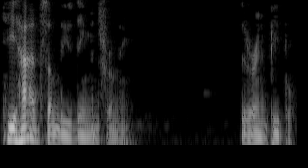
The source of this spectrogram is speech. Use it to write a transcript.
He hides some of these demons from me that are in people.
